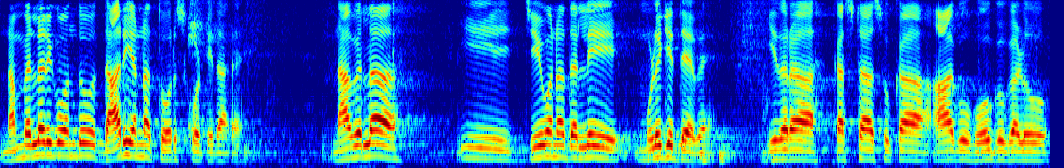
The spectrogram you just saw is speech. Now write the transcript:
ನಮ್ಮೆಲ್ಲರಿಗೂ ಒಂದು ದಾರಿಯನ್ನು ತೋರಿಸ್ಕೊಟ್ಟಿದ್ದಾರೆ. ನಾವೆಲ್ಲ ಈ ಜೀವನದಲ್ಲಿ ಮುಳುಗಿದ್ದೇವೆ. ಇದರ ಕಷ್ಟ, ಸುಖ, ಆಗು, ಹೋಗುಗಳು,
